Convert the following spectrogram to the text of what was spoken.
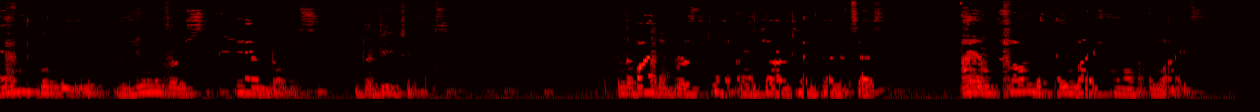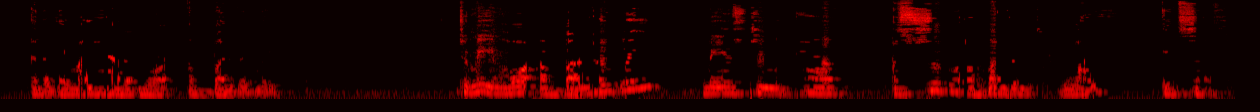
and believe, the universe itself.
